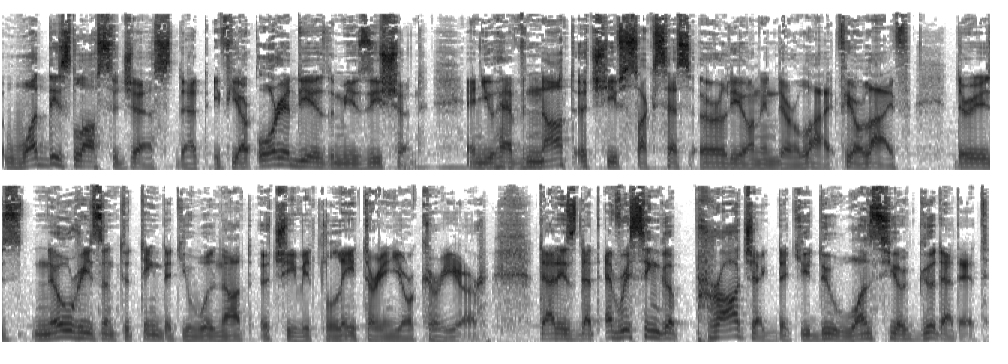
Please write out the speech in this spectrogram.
What this law suggests that if you are already a musician and you have not achieved success early on in their life, your life, there is no reason to think that you will not achieve it later in your career. That is that every single project that you do once you're good at it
